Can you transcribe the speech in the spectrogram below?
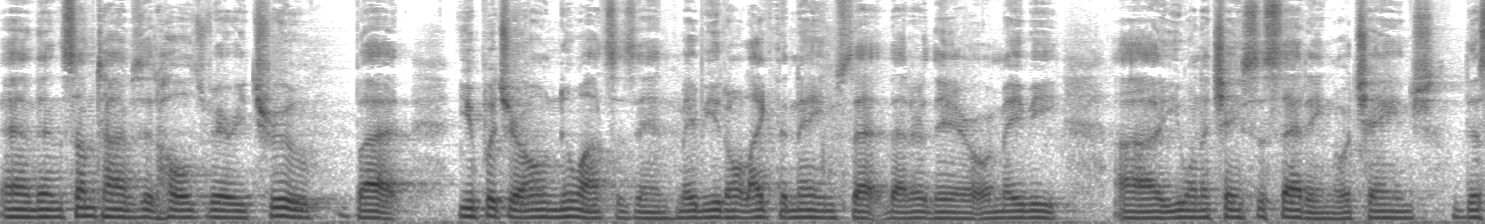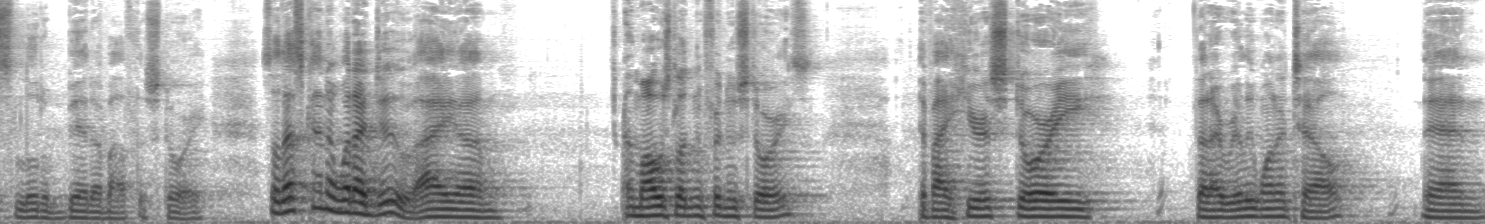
And then sometimes it holds very true but you put your own nuances in. Maybe you don't like the names that, that are there, or maybe uh, you want to change the setting or change this little bit about the story. So that's kind of what I do. I um, I'm always looking for new stories. If I hear a story that I really want to tell, then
